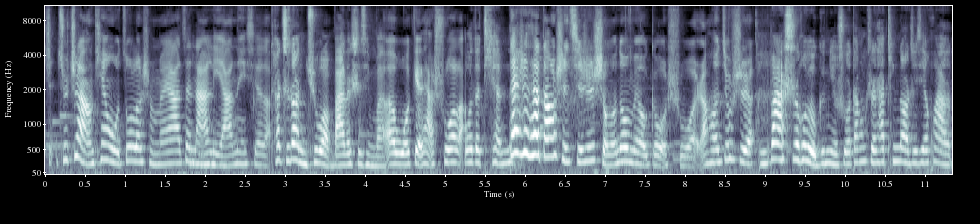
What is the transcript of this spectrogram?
就就这两天我做了什么呀，在哪里啊、那些的。他知道你去网吧的事情吗？呃，我给他说了，我的天呐！但是他当时其实什么都没有跟我说，然后就是你爸事后有跟你说，当时他听到这些话，呃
